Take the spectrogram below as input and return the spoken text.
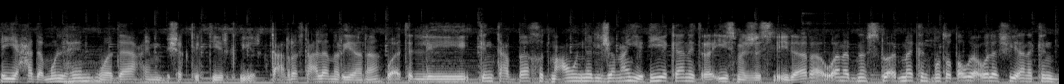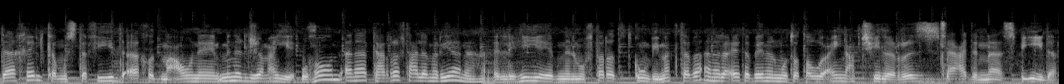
هي حدا ملهم وداعم بشكل كتير كبير. تعرفت على مريانا وقت اللي كنت عم باخذ معون الجمعية. هي كانت رئيس مجلس الإدارة وأنا بنفس الوقت ما كنت متطوع ولا شيء. أنا كنت داخل كمستفيد أخذ معونة من الجمعية. وهون أنا تعرفت على مريانا اللي هي من المفترض تكون بمكتبة. أنا لقيتها بين المتطوعين عم تشيل الرز تساعد الناس بإيدها.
